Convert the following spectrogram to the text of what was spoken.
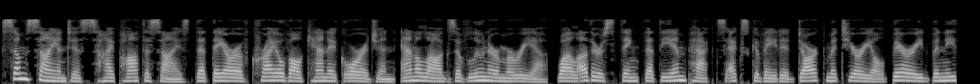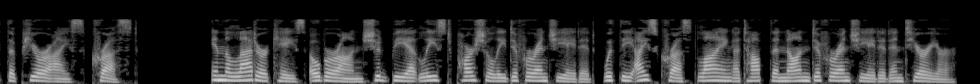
Some scientists hypothesized that they are of cryovolcanic origin analogues of lunar Maria, while others think that the impacts excavated dark material buried beneath the pure ice crust. In the latter case Oberon should be at least partially differentiated, with the ice crust lying atop the non-differentiated interior.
